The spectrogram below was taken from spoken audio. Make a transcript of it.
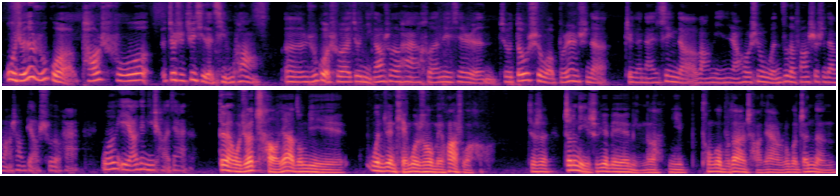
我觉得如果刨除就是具体的情况，嗯，如果说就你刚说的话和那些人就都是我不认识的这个男性的网民，然后是用文字的方式是在网上表述的话，我也要跟你吵架的。对啊，我觉得吵架总比问卷填过之后没话说好。就是真理是越辩越明的。你通过不断的吵架，如果真能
